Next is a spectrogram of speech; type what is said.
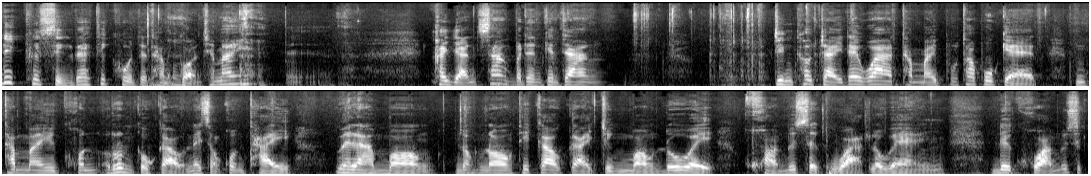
นี่คือสิ่งแรกที่ควรจะทำก่อนใช่ไหม ขยันสร้างประเด็นกันจัง จึงเข้าใจได้ว่าทำไมผู้เฒ่าผู้แก่ทำไมคนรุ่นเก่าๆในสังคมไทย เวลามองน้องๆที่ก้าวไกลจึงมองด้วยความรู้สึกหวาดระแวง ด้วยความรู้สึก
